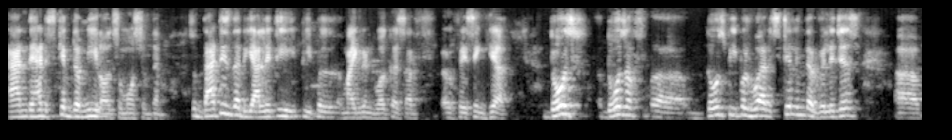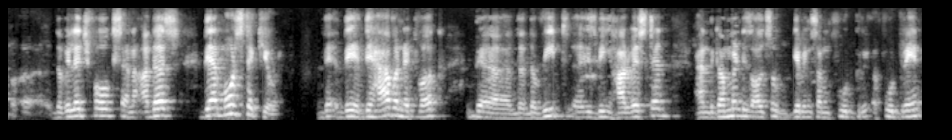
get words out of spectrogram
and they had skipped a meal also, most of them. So that is the reality people, migrant workers are uh, facing here those those of uh, those people who are still in their villages the village folks and others they are more secure. They they, they have a network. The, the the wheat is being harvested and the government is also giving some food food grain.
